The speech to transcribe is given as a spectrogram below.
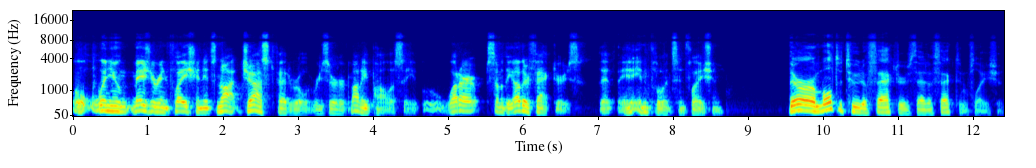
Well, when you measure inflation, it's not just Federal Reserve money policy. What are some of the other factors that influence inflation? There are a multitude of factors that affect inflation.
